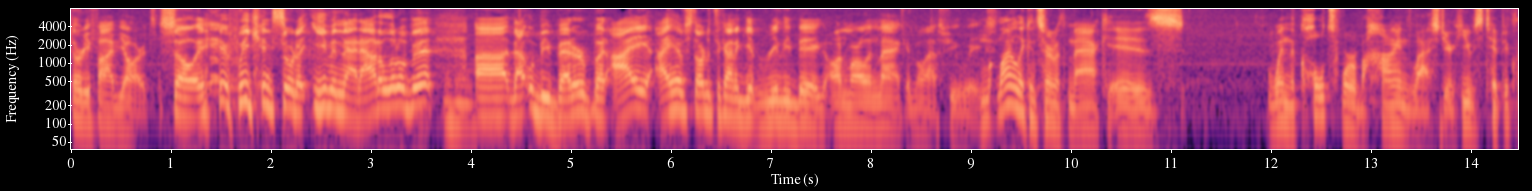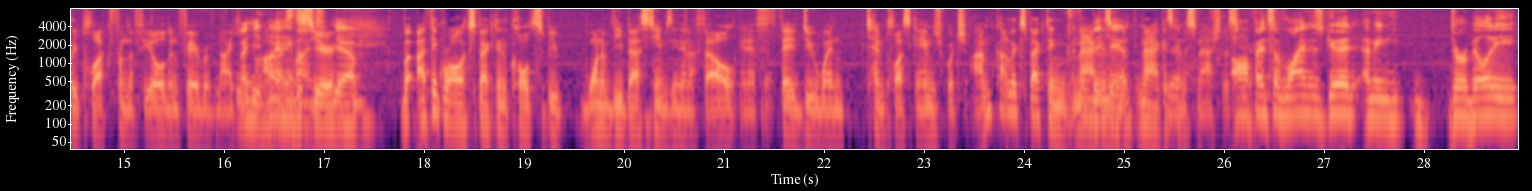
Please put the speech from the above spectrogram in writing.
35 yards. So if we can sort of even that out a little bit, Mm-hmm. uh, that would be better. But I, I have started to kind of get really big on Marlon Mack in the last few weeks. My only concern with Mack is when the Colts were behind last year, he was typically plucked from the field in favor of Nyheim Hines. this year. yeah. But I think we're all expecting the Colts to be one of the best teams in the NFL, and if they do win 10 plus games, which I'm kind of expecting Mack is, gonna, Mack is going to smash this year. Offensive line is good. I mean, durability,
